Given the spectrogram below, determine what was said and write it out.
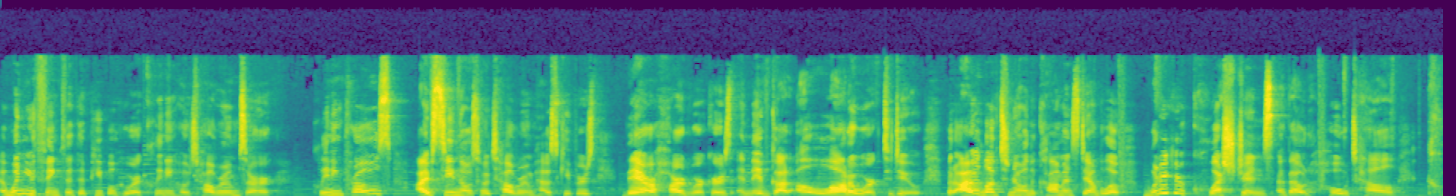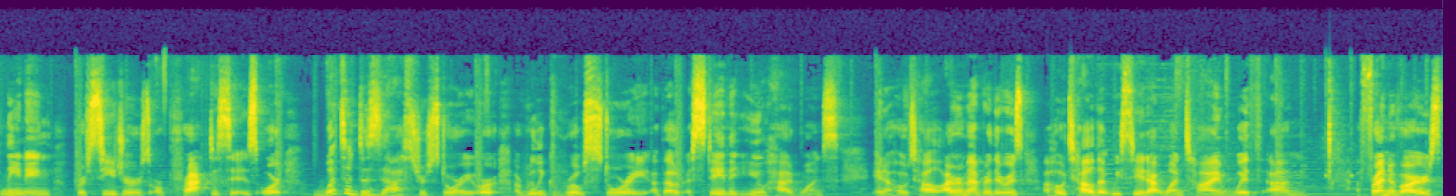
And when you think that the people who are cleaning hotel rooms are Cleaning pros, I've seen those hotel room housekeepers. They are hard workers and they've got a lot of work to do. But I would love to know in the comments down below, what are your questions about hotel cleaning procedures or practices? Or what's a disaster story or a really gross story about a stay that you had once in a hotel? I remember there was a hotel that we stayed at one time with um, a friend of ours,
